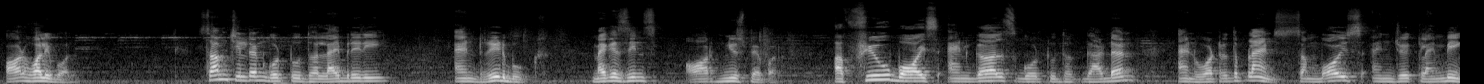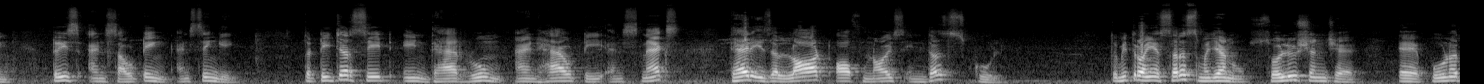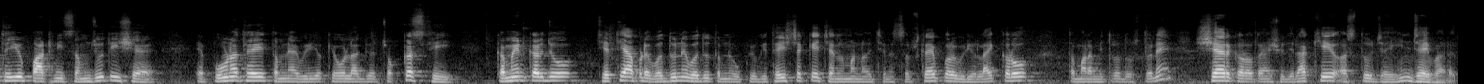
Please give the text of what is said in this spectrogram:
or volleyball. Some children go to the library and read books, magazines, or newspaper. A few boys and girls go to the garden and water the plants. Some boys enjoy climbing trees and shouting and singing. The teachers sit in their room and have tea and snacks. There is a lot of noise in the school. તો મિત્રો અહીંયા સરસ મજાનું solution છે એ પૂર્ણ થયું પાઠની સમજૂતી છે એ પૂર્ણ થઈ તમને આ વીડિયો કેવો લાગ્યો ચોક્કસથી કમેન્ટ કરજો. જેથી આપણે વધુને વધુ તમને ઉપયોગી થઈ શકે. ચેનલમાં નવી છે સબસ્ક્રાઈબ કરો, વીડિયો લાઇક કરો. તમારા મિત્રો, દોસ્તોને શેર કરો. તો અહીં સુધી રાખીએ. અસ્તુ, જય હિન્દ, જય ભારત.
